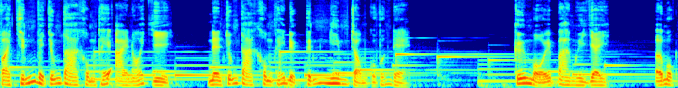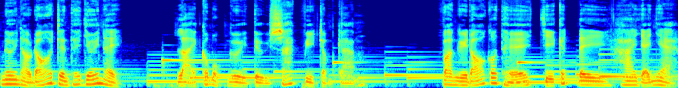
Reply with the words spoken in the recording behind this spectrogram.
Và chính vì chúng ta không thấy ai nói gì, nên chúng ta không thấy được tính nghiêm trọng của vấn đề. Cứ mỗi 30 giây, ở một nơi nào đó trên thế giới này, lại có một người tự sát vì trầm cảm và người đó có thể chỉ cách đây hai dãy nhà.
